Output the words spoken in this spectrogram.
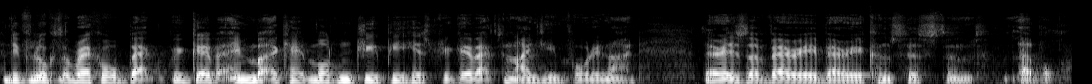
And if you look at the record back, we go back in okay, modern GP history, go back to 1949 there is a very, very consistent level.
